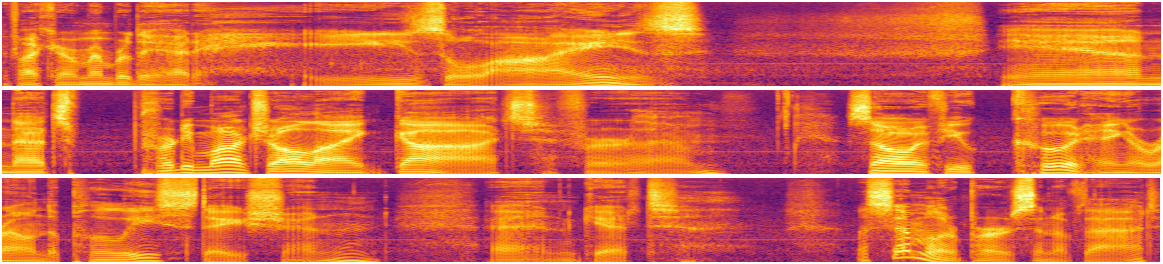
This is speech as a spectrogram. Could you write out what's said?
If I can remember, they had hazel eyes. And that's pretty much all I got for them. So if you could hang around the police station and get a similar person of that,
